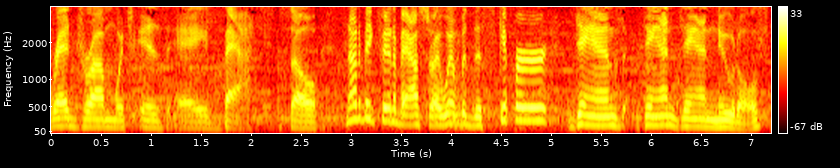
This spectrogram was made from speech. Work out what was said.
red drum, which is a bass. So, not a big fan of bass, so I went with the Skipper Dan's Dan Dan noodles.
